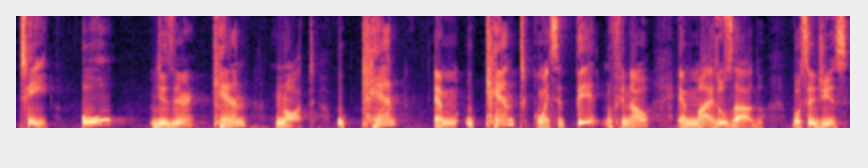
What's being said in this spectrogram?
T ou dizer cannot. O can't é, o can't com esse T no final é mais usado. Você diz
